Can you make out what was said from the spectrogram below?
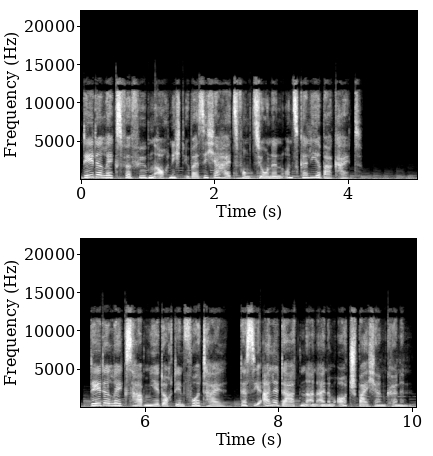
Data Lakes verfügen auch nicht über Sicherheitsfunktionen und Skalierbarkeit. Data Lakes haben jedoch den Vorteil, dass sie alle Daten an einem Ort speichern können.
